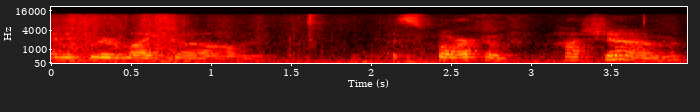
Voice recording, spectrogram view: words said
and if we're like um, a spark of Hashem,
